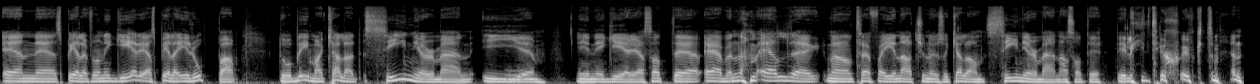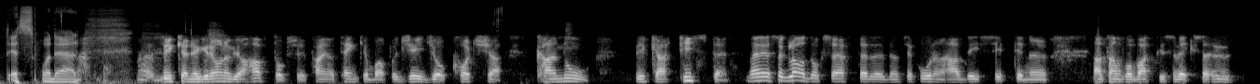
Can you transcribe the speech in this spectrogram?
en eh, spelare från Nigeria spelar i Europa, då blir man kallad senior man i, Mm. eh, i Nigeria. Så att eh, även de äldre, när de träffar Iheanacho nu, så kallar de senior man. Alltså att det, det är lite sjukt, men det är så det är. Vilka nigerianer vi har haft också. Fan, jag tänker bara på J.J. Kocha, Kanu. Vilka artister. Men jag är så glad också efter den sessionen han hade i City nu att han får faktiskt växa ut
